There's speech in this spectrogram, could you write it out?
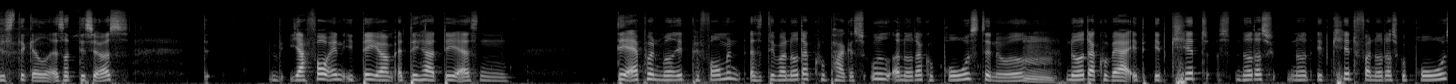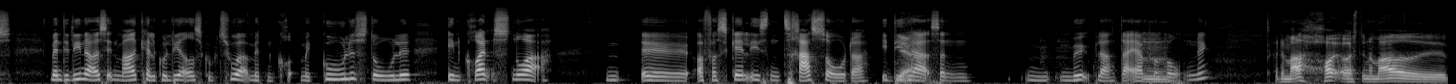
Østegade. Altså det ser også... Jeg får en idé om, at det her, det er sådan... Det er på en måde et performance, altså det var noget, der kunne pakkes ud, og noget, der kunne bruges til noget. Mm. Noget, der kunne være et, et kit, noget, der, noget, et kit for noget, der skulle bruges. Men det ligner også en meget kalkuleret skulptur med, den, med gule stole, en grøn snor, øh, og forskellige sådan, træsorter i de yeah. her sådan møbler, der er mm. på vognen, ikke? Og det er meget høj også, den er meget øh,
